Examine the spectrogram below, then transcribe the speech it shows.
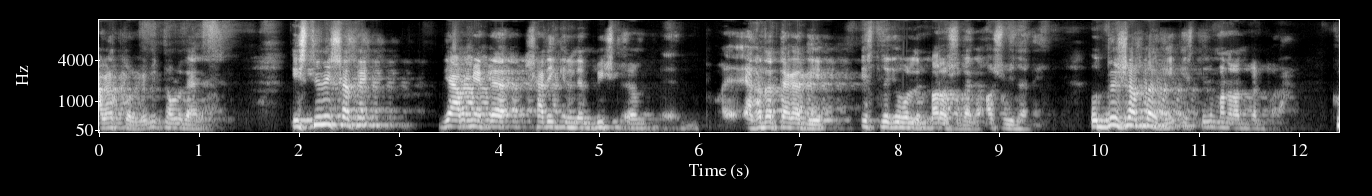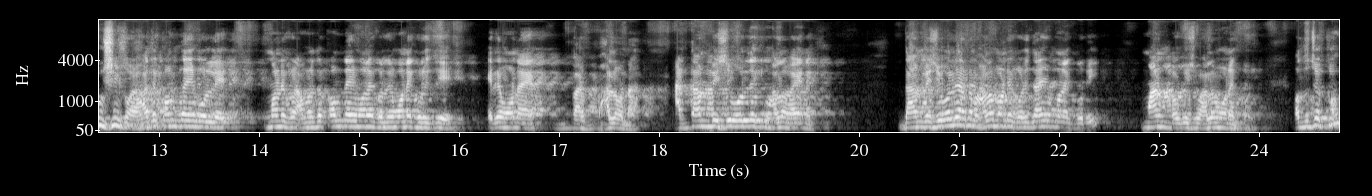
আঘাত করবে, মিথ্যা বলে দেখা যাচ্ছে স্ত্রীর সাথে যে আপনি একটা শাড়ি কিনলেন বিশ এক হাজার টাকা দিয়ে, স্ত্রীকে বললেন বারোশো টাকা, অসুবিধা নেই। উদ্দেশ্য আপনার কি? স্ত্রীর মনোরঞ্জন করা, খুশি করা। হয়তো কম দামি বললে মনে করি, আমরা তো কম দামি মনে করলে মনে করি যে এটা মনে হয় ভালো না। আর দাম বেশি বললে কি ভালো হয় নাকি? দাম বেশি বললে একটা ভালো মনে করি, দামি মনে করি, মান বেশি ভালো মনে করি। অথচ কম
